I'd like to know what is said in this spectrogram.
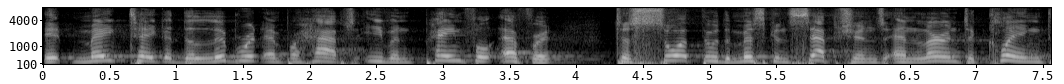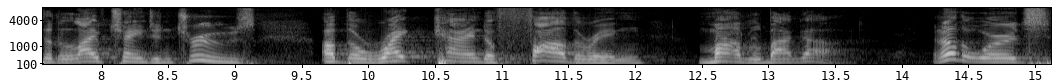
it may take a deliberate and perhaps even painful effort to sort through the misconceptions and learn to cling to the life changing truths of the right kind of fathering modeled by God. In other words,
